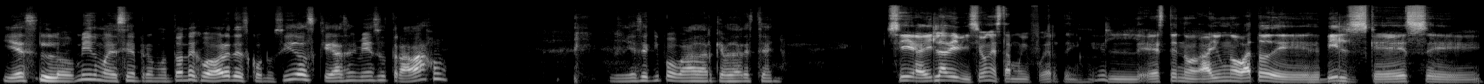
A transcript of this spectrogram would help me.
y es lo mismo de siempre, un montón de jugadores desconocidos que hacen bien su trabajo. Y ese equipo va a dar que hablar este año. Sí, ahí la división está muy fuerte. este no, hay un novato de Bills que es eh,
